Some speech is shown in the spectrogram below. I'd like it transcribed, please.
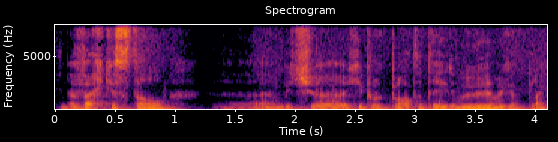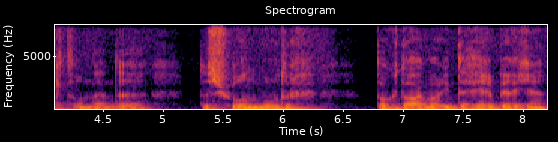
in een varkenstal, uh, een beetje gyproplaten tegen de muur hebben geplakt om dan de, de schoonmoeder toch daar maar in te herbergen,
